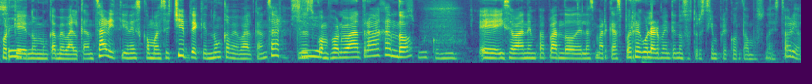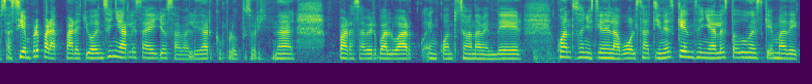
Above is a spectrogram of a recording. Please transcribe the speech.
Porque Sí. no, nunca me va a alcanzar y tienes como ese chip de que nunca me va a alcanzar. Entonces, Sí. conforme van trabajando, eh, y se van empapando de las marcas, pues regularmente nosotros siempre contamos una historia. O sea, siempre para, para yo enseñarles a ellos a validar que un producto es original, para saber evaluar en cuánto se van a vender, cuántos años tiene la bolsa. Tienes que enseñarles todo un esquema de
